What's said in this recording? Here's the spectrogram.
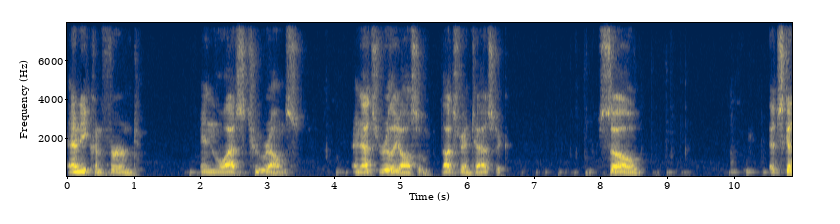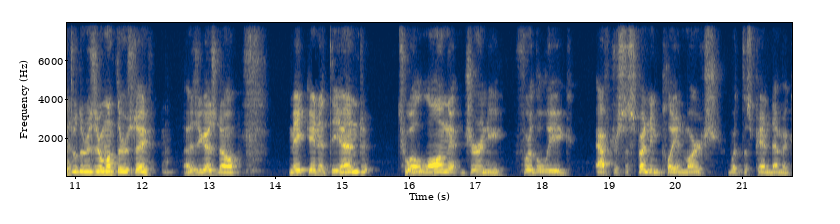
any confirmed in the last two rounds. And that's really awesome. That's fantastic. So it's scheduled to resume on Thursday, as you guys know, making it the end to a long journey for the league after suspending play in March with this pandemic.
